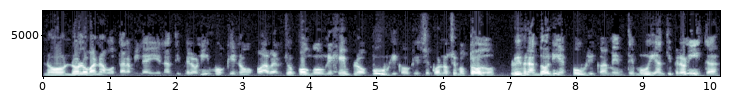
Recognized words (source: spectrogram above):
no no lo van a votar a mi ley el antiperonismo que no a ver yo pongo un ejemplo público que se conocemos todos Luis Brandoni es públicamente muy antiperonista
